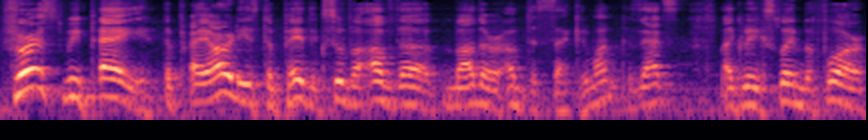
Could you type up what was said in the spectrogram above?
First, we pay. The priority is to pay the ksuva of the mother of the second one, because that's, like we explained before,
